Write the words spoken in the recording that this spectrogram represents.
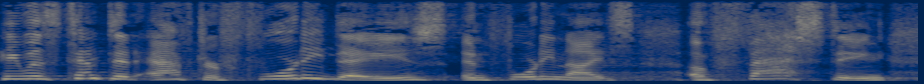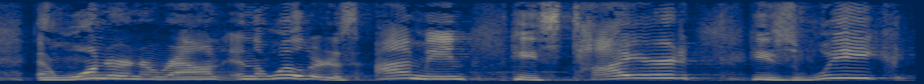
He was tempted after 40 days and 40 nights of fasting and wandering around in the wilderness. I mean, he's tired, he's weak,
